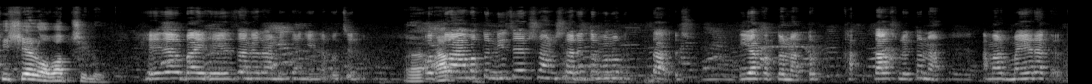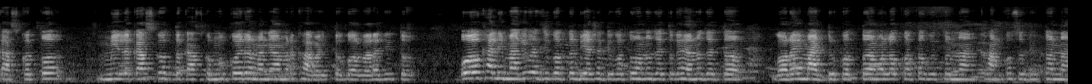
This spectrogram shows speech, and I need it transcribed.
কিসের অভাব ছিল? হে ভাই হে আমি জানি না বুঝছেন? ও তো আমার তো নিজের সংসারে তো মনে তা- ইয়া করতো না তো খা- তালাশ লইতো না। আমার মেয়েরা কাজ করতো মিলে কাজ করতো কাজকর্ম করে মানে আমার খাবাইতো ঘর ভাড়া দিত। ও খালি মাগি বাজি করতো বিয়ে সাথে করতো অন্য যাইতো হেন যাইতো ঘরে মারধর করতো আমার লোক কথা কইতো না খান কষ্ট দিত না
